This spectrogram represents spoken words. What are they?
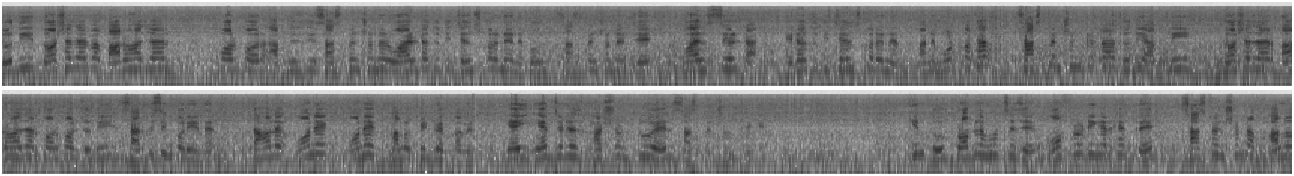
যদি দশ হাজার বা বারো হাজার পর পর আপনি যদি সাসপেনশনের অয়েলটা যদি চেঞ্জ করে নেন এবং সাসপেনশনের যে অয়েল সেলটা এটাও যদি চেঞ্জ করে নেন মানে মোট কথা সাসপেনশনটা যদি আপনি দশ হাজার, বারো হাজার পর পর যদি সার্ভিসিং করিয়ে নেন, তাহলে অনেক অনেক ভালো ফিডব্যাক পাবেন এই F Z S version two এর সাসপেনশন থেকে। কিন্তু প্রবলেম হচ্ছে যে অফ রোডিংয়ের ক্ষেত্রে সাসপেনশনটা ভালো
